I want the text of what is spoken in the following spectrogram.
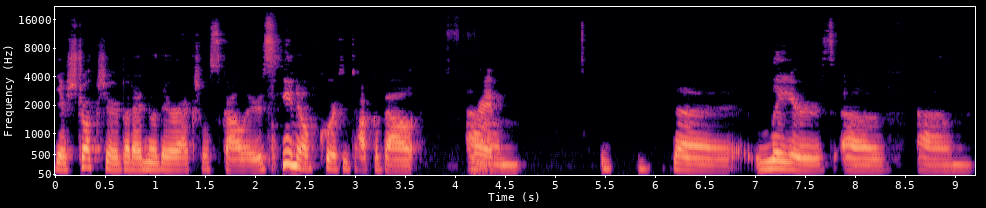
their structure, but I know there are actual scholars, you know, of course, who talk about um, right. the layers of um,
